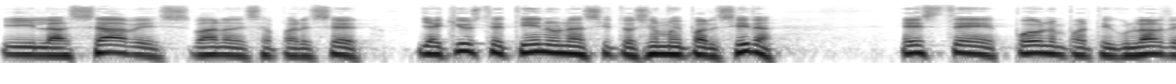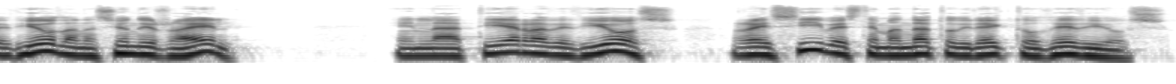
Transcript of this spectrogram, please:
y las aves van a desaparecer. Y aquí usted tiene una situación muy parecida. Este pueblo en particular de Dios, la nación de Israel, en la tierra de Dios, recibe este mandato directo de Dios.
